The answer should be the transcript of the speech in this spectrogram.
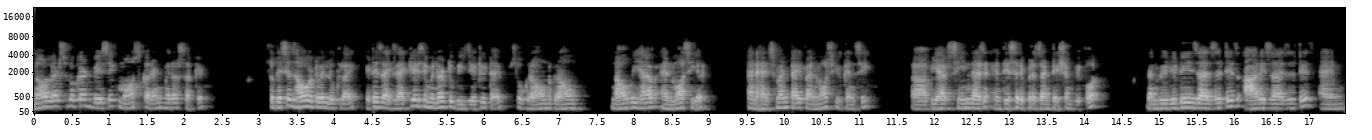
now let's look at basic MOS current mirror circuit. So this is how it will look like. It is exactly similar to BJT type. So ground, ground. Now we have NMOS here, enhancement type NMOS. You can see uh, we have seen that this representation before. Then VDD is as it is, R is as it is, and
